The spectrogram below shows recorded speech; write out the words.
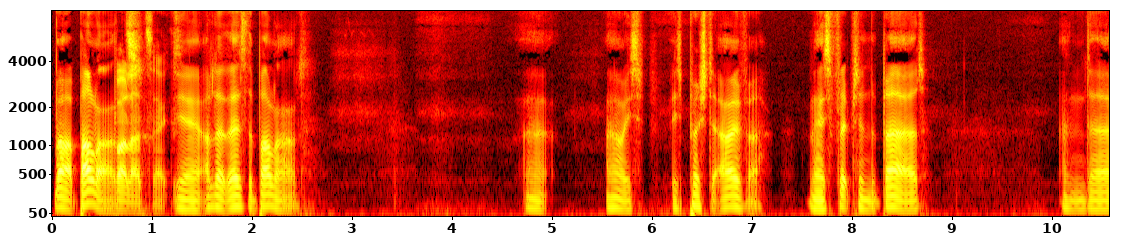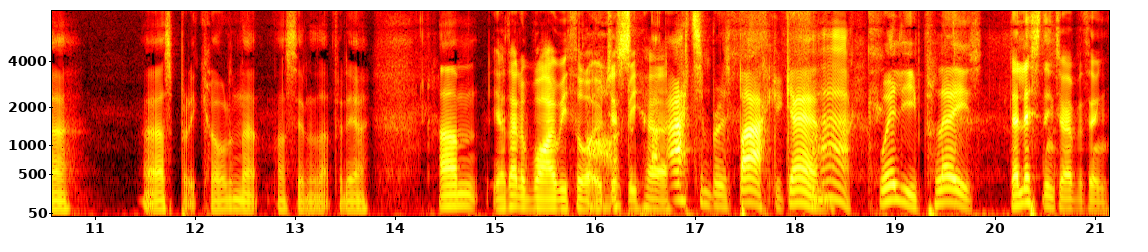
What bollard? Bollard sex. Yeah. Oh look, there's the bollard. Uh, oh, he's he's pushed it over. And he's flipped in the bird. And uh, oh, that's pretty cool, isn't it? That's the end of that video. Um, Yeah, I don't know why we thought it would oh, just be her. Attenborough's back again. Fuck. Will you please? They're listening to everything.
